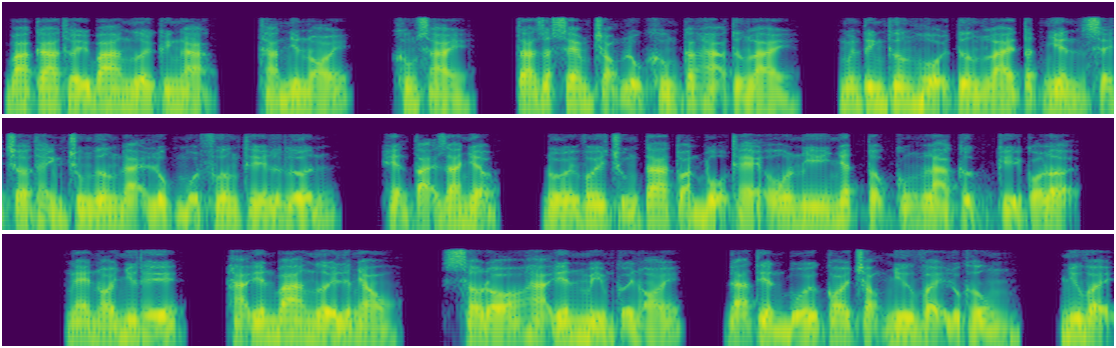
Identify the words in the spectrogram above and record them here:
Ba ca thấy ba người kinh ngạc, thản nhiên nói, không sai, ta rất xem trọng lục không các hạ tương lai, nguyên tinh thương hội tương lai tất nhiên sẽ trở thành trung ương đại lục một phương thế lực lớn, hiện tại gia nhập, đối với chúng ta toàn bộ thẻ ô ni nhất tộc cũng là cực kỳ có lợi nghe nói như thế, hạ yên ba người lên nhau, sau đó hạ yên mỉm cười nói, đã tiền bối coi trọng như vậy lục không? Như vậy,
